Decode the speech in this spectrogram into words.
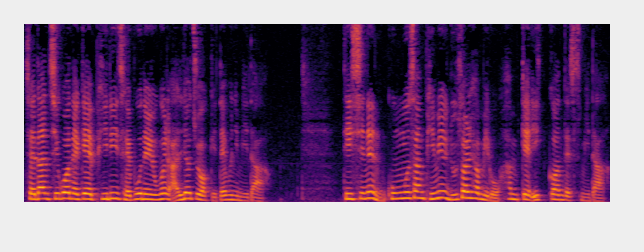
재단 직원에게 비리 제보 내용을 알려주었기 때문입니다. D씨는 공무상 비밀 누설 혐의로 함께 입건됐습니다.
